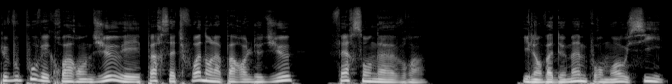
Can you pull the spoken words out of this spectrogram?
que vous pouvez croire en Dieu et, par cette foi dans la parole de Dieu, faire son œuvre. Il en va de même pour moi aussi.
